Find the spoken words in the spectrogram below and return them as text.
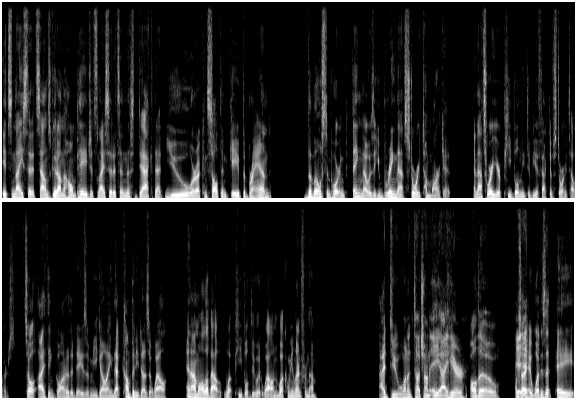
it's nice that it sounds good on the homepage. It's nice that it's in this deck that you or a consultant gave the brand. The most important thing, though, is that you bring that story to market. And that's where your people need to be effective storytellers. So I think gone are the days of me going, that company does it well. And I'm all about what people do it well and what can we learn from them. I do want to touch on AI here, although I'm it- sorry, it- what is it? A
